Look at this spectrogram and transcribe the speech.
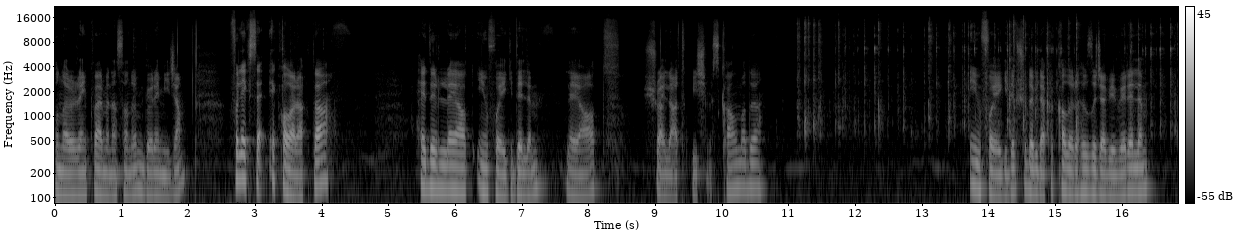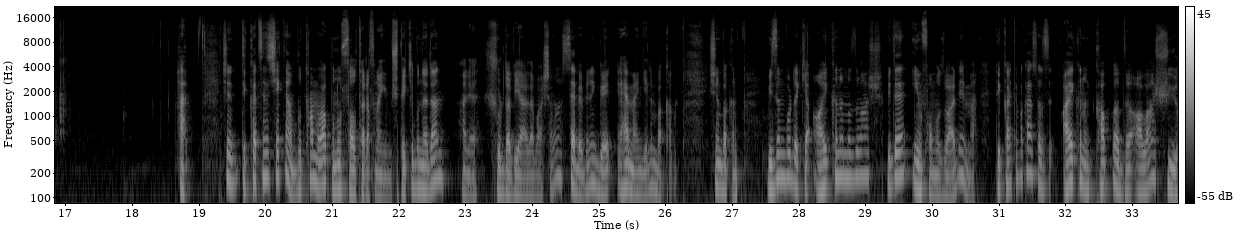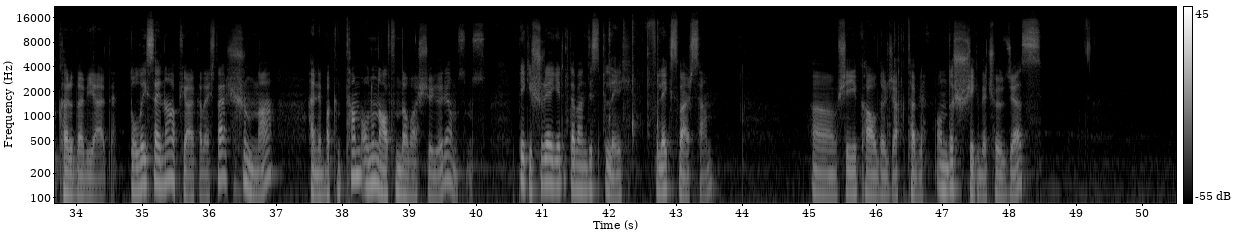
Bunlara renk vermeden sanırım göremeyeceğim. Flex'e ek olarak da header layout info'ya gidelim. Layout. Şurayla artık bir işimiz kalmadı. Info'ya gidip şurada bir dakika color'ı hızlıca bir verelim. Heh. Şimdi dikkatinizi çekti mi? Bu tam olarak bunun sol tarafına girmiş. Peki bu neden? Hani şurada bir yerde başlamadı. Sebebini hemen gelin bakalım. Şimdi bakın. Bizim buradaki icon'ımız var. Bir de infomuz var değil mi? Dikkatli bakarsanız icon'ın kapladığı alan şu yukarıda bir yerde. Dolayısıyla ne yapıyor arkadaşlar? Şunla hani bakın tam onun altında başlıyor görüyor musunuz? Peki şuraya gelip de ben display flex versem şeyi kaldıracak tabi. Onu da şu şekilde çözeceğiz.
